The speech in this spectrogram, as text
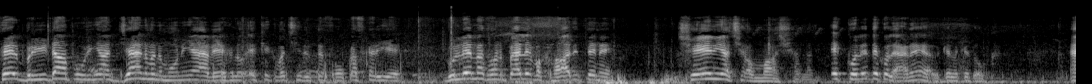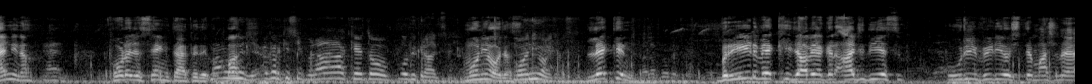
ਫਿਰ ਬਰੀਡਾਂ ਪੂਰੀਆਂ ਜੈਨਵਨ ਨਮੂਨੀਆਂ ਇਹ ਵੇਖ ਲਓ ਇੱਕ ਇੱਕ ਬੱਚੀ ਦੇ ਉੱਤੇ ਫੋਕਸ ਕਰੀਏ ਗੁੱਲੇ ਮੈਂ ਤੁਹਾਨੂੰ ਪਹਿਲੇ ਵਿਖਾ ਦਿੱਤੇ ਨੇ 6 ਨਹੀਂ ਅੱਛਾ ਮਾਸ਼ਾਅੱਲਾ ਜੀ ਇੱਕ ਕੋਲੇ ਤੇ ਕੋਲ ਆਣੇ ਹਲਕੇ ਹਲਕੇ ਦੁੱਖ ਹੈ ਨਹੀਂ ਨਾ ਥੋੜੇ ਜਿਹੇ ਸਿੰਘ ਟਾਈਪ ਦੇ मामूली ਬਾਕੀ है। अगर किसी बुला के तो वो भी करा सकते ਮੋਨੀ ਹੋ ਜਾ वो नहीं हो जाता ਲੇਕਿਨ ਬਰੀਡ ਵੇਖੀ ਜਾਵੇ ਅਗਰ ਅੱਜ ਦੀ ਇਸ ਪੂਰੀ ਵੀਡੀਓ 'ਚ ਤੇ ਮਾਸ਼ਾਅੱਲਾ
